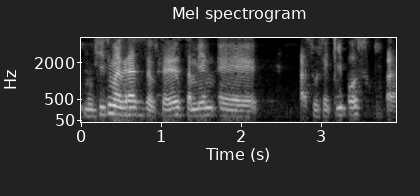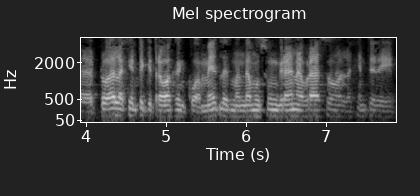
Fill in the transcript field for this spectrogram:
Muchísimas gracias a ustedes también. Eh, a sus equipos, a toda la gente que trabaja en Coamed, les mandamos un gran abrazo a la gente de,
